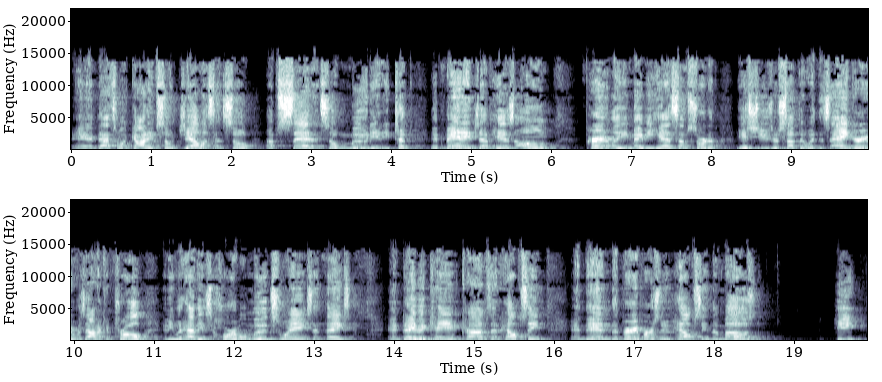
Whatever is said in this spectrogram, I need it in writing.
And that's what got him so jealous and so upset and so moody. And he took advantage of his own, apparently, maybe he had some sort of issues or something with his anger. It was out of control. And he would have these horrible mood swings and things. And David came, comes and helps him. And then the very person who helps him the most, he,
